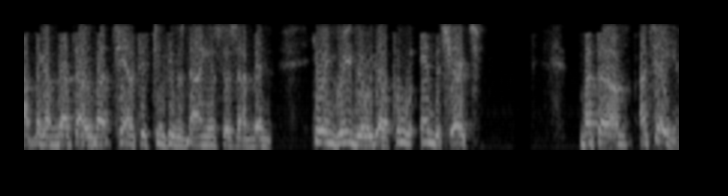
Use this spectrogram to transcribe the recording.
I think I've baptized about 10 or 15 people down here since I've been here in Greenville. We got a pool in the church. But um, I tell you,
